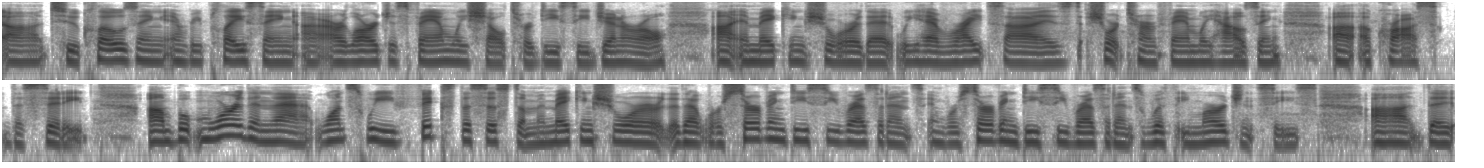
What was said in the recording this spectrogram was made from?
uh, to closing and replacing uh, our largest family shelter, DC General, uh, and making sure that we have right sized short term family housing uh, across the city. Um, but more than that, once we fix the system and making sure that we're serving DC residents and we're serving DC residents with emergencies, uh, the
